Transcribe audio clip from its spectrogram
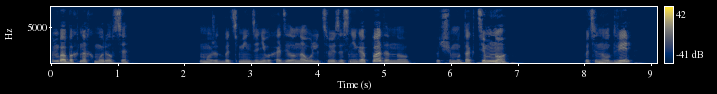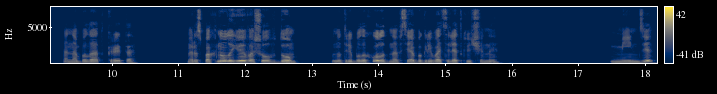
Бабах нахмурился. Может быть, Миндя не выходила на улицу из-за снегопада, но почему так темно? Потянул дверь, она была открыта. Распахнул ее и вошел в дом. Внутри было холодно, все обогреватели отключены. «Минди?»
